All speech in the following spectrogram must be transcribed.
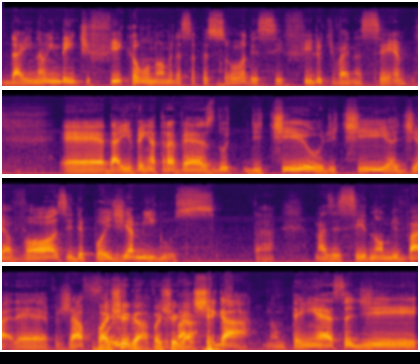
daí não identificam o nome dessa pessoa, desse filho que vai nascer, é, daí vem através do, de tio, de tia, de avós e depois de amigos, tá? Mas esse nome vai, é, já foi... Vai chegar, vai chegar. Vai chegar. Não tem essa de...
